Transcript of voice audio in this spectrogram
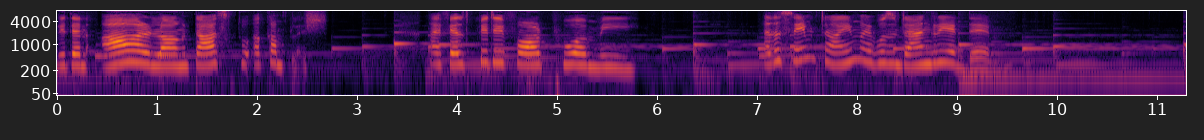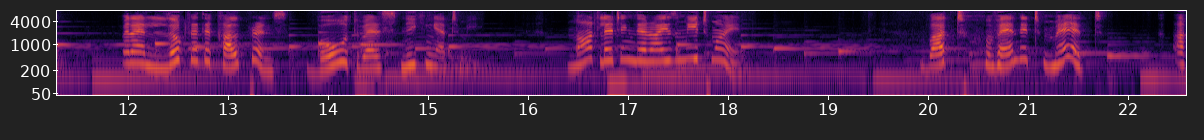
with an hour long task to accomplish. I felt pity for poor me. At the same time, I wasn't angry at them. When I looked at the culprits, both were sneaking at me, not letting their eyes meet mine. But when it met,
